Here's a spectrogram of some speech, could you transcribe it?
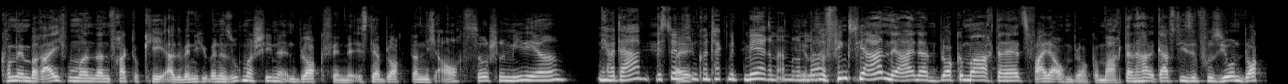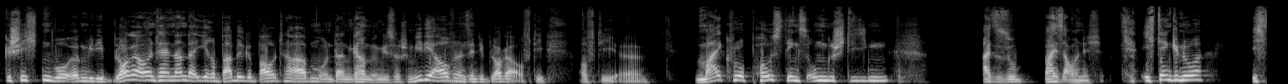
kommen wir im Bereich, wo man dann fragt, okay, also wenn ich über eine Suchmaschine einen Blog finde, ist der Blog dann nicht auch Social Media? Ja, aber da bist du ja nicht in Kontakt mit mehreren anderen Leuten. Also fing's ja an, der eine hat einen Blog gemacht, dann hat der zweite auch einen Blog gemacht. Dann gab's diese Fusion-Blog-Geschichten, wo irgendwie die Blogger untereinander ihre Bubble gebaut haben und dann kam irgendwie Social Media auf und dann sind die Blogger auf die, auf die äh, Micro-Postings umgestiegen. Also so, weiß auch nicht. Ich denke nur, ich,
